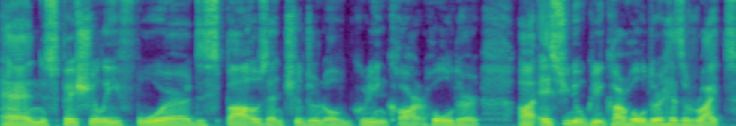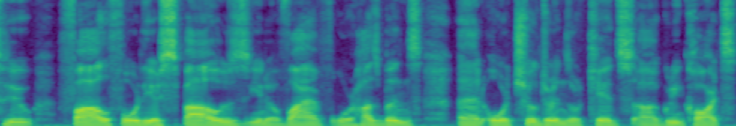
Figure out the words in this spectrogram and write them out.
and especially for the spouse and children of green card holder. Uh, as you know, green card holder has a right to file for their spouse, you know, wife or husbands and or children's or kids uh, green cards.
